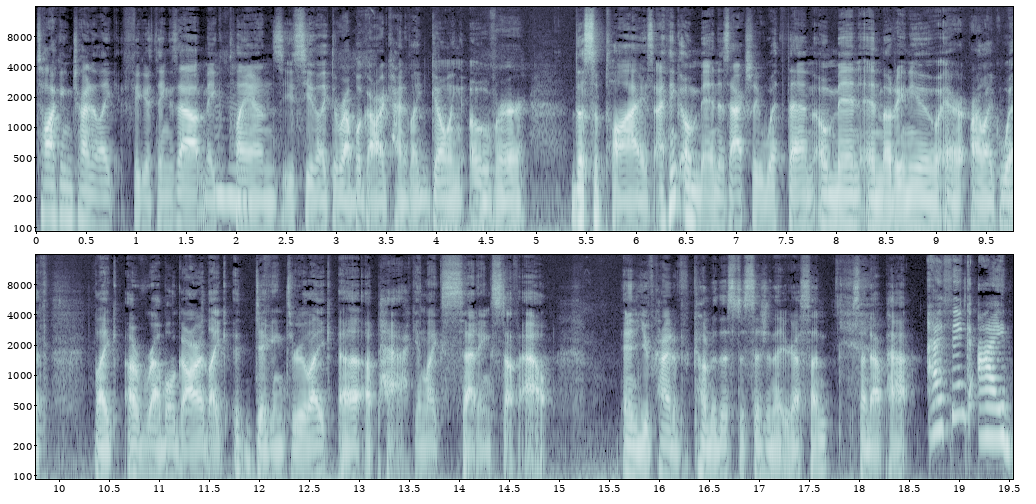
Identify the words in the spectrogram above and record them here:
talking, trying to like figure things out, make plans. You see like the rebel guard kind of like going over the supplies. I think Omin is actually with them. Omin and Mourinho are, are like with like a rebel guard, like digging through like a, a pack and like setting stuff out and you've kind of come to this decision that you're gonna send send out Pat. I think I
